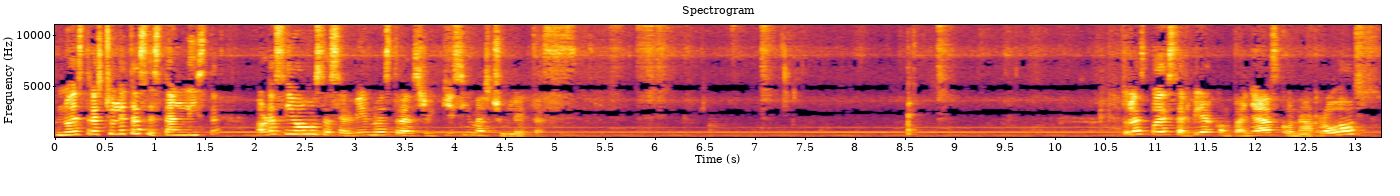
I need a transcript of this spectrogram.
Nuestras chuletas están listas. Ahora sí vamos a servir nuestras riquísimas chuletas. Tú las puedes servir acompañadas con arroz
